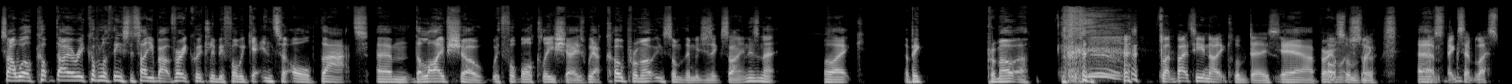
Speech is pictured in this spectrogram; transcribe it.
So, our World Cup diary, a couple of things to tell you about very quickly before we get into all that. Um, the live show with football cliches. We are co promoting something which is exciting, isn't it? We're like a big promoter. it's like back to your nightclub days. Yeah, very or much so. something. Uh, Um, except less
